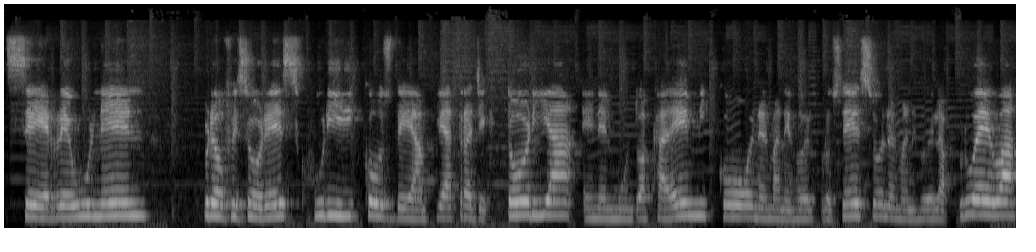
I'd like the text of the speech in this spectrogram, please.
se reúnen profesores jurídicos de amplia trayectoria en el mundo académico, en el manejo del proceso, en el manejo de la prueba.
